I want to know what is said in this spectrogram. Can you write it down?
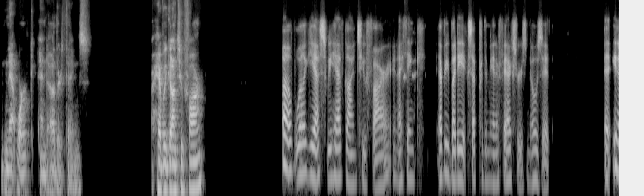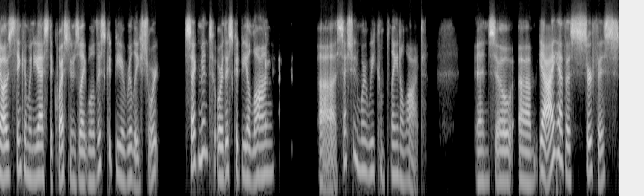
network and other things. Have we gone too far? Oh, well, yes, we have gone too far. And I think everybody except for the manufacturers knows it. You know, I was thinking when you asked the question, it's like, well, this could be a really short segment, or this could be a long uh, session where we complain a lot. And so, um, yeah, I have a Surface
